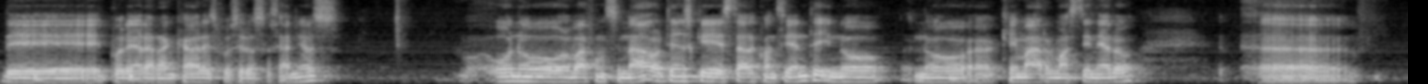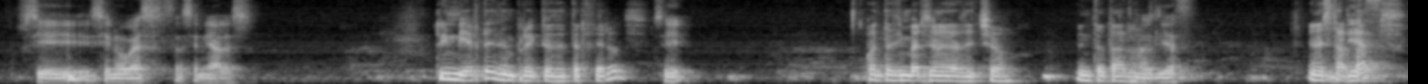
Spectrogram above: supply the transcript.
de poder arrancar después de dos, tres años, o no va a funcionar o tienes que estar consciente y no, no eh, quemar más dinero eh, si, si no ves las señales. ¿Tú inviertes en proyectos de terceros? Sí. ¿Cuántas inversiones has hecho en total? Unos 10. ¿En startups?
